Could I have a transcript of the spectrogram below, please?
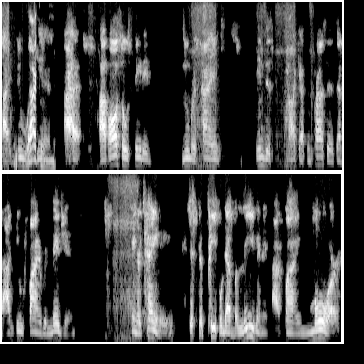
I do again. I I've also stated numerous times in this podcasting process that I do find religion entertaining. It's the people that believe in it I find more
